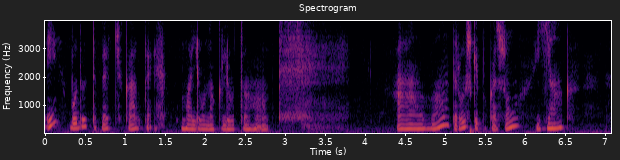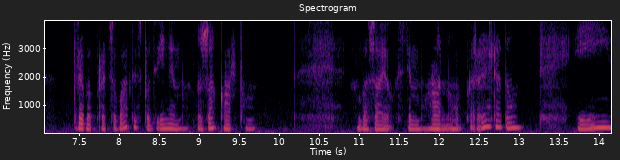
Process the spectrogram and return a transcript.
І буду тепер чекати малюнок лютого. А вам трошки покажу, як треба працювати з подвійним жакартом. Бажаю всім гарного перегляду і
